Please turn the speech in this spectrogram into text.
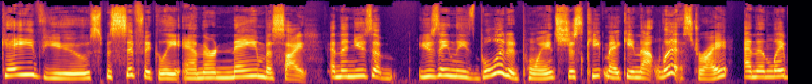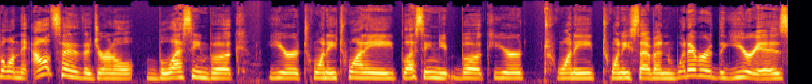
gave you specifically and their name beside. And then use it using these bulleted points, just keep making that list, right? And then label on the outside of the journal blessing book year 2020, blessing book year 2027, whatever the year is,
